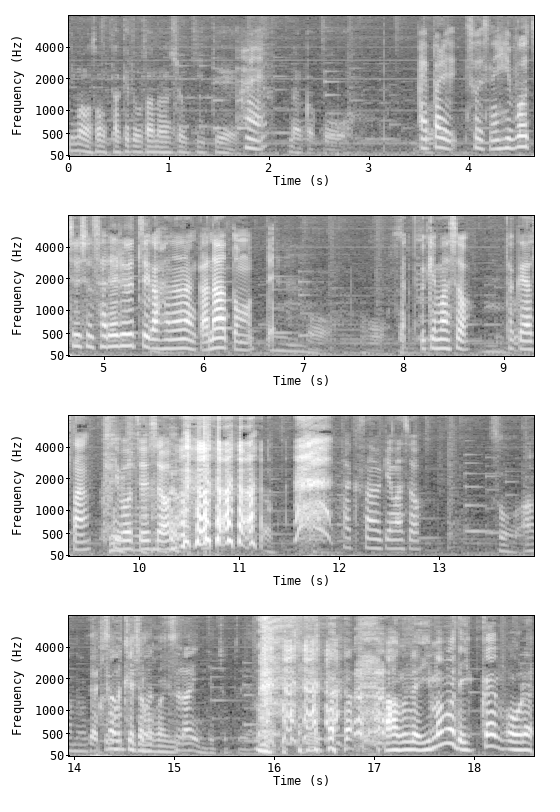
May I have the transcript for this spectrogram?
今のその武藤さんの話を聞いて、はい。なんかこうあやっぱりそうですね。誹謗中傷されるうちが花なんかなと思って。受けましょう。拓也さん。誹謗中傷。たくさん受けましょうそうあのいやたくさん受けた方がいい。辛いんでちょっと あのね今まで一回も俺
